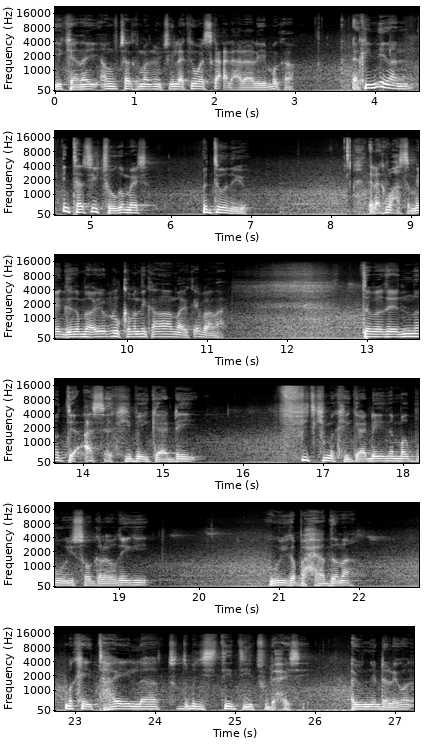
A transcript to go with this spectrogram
ii keenay anugu jaadka maan cuni jirin laakiin waan iska calcalaaliyey markaa laakiin inaan intaasii joogo meesha ma doonayo. Laakiin waxa sameeya gagamaayo dhulkaba ninkan aan arkay baan ahay dabadeedna dee casarkii bay gaadhay fiidkii markay gaadhayna mag buu ii galay odaygii wuu iga baxay haddana. Markay tahay ilaa toddobadii sideeddii intuu dhexaysay ayuu nin dhalay oon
